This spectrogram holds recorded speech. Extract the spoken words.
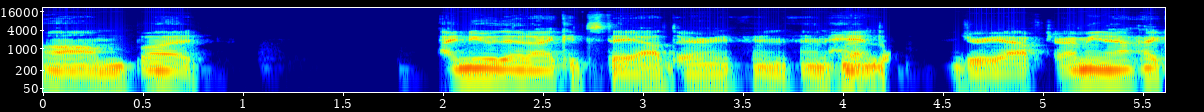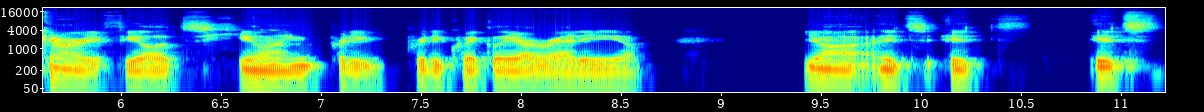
Um, but I knew that I could stay out there and, and handle injury after. I mean, I, I can already feel it's healing pretty pretty quickly already. Um, you know, it's it's it's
